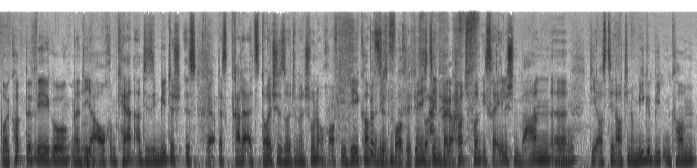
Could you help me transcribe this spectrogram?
Boykottbewegung, ne, die ja auch im Kern antisemitisch ist. Mhm. Ja. Das gerade als Deutsche sollte man schon auch auf die Idee kommen, wenn ich, wenn ich den sein, ja. Mhm. Boykott von israelischen Waren, äh, die aus den Autonomiegebieten kommen,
